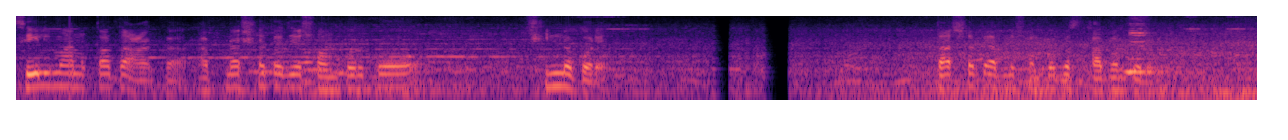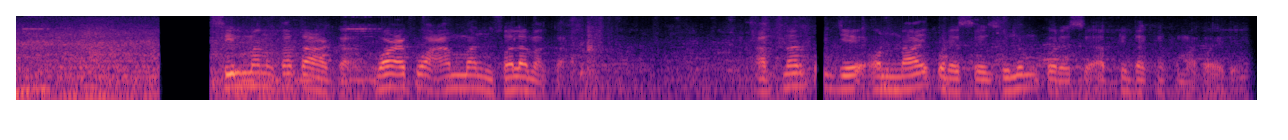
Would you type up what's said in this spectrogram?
সিলমান কাতা আঁকা আপনার সাথে যে সম্পর্ক ছিন্ন করে, তার সাথে আপনি সম্পর্ক স্থাপন করুন। সিলমান কাতা আঁকা ওয়াফু আম্মান আঁকা আপনার যে অন্যায় করেছে, জুলুম করেছে, আপনি তাকে ক্ষমা করে দিন।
